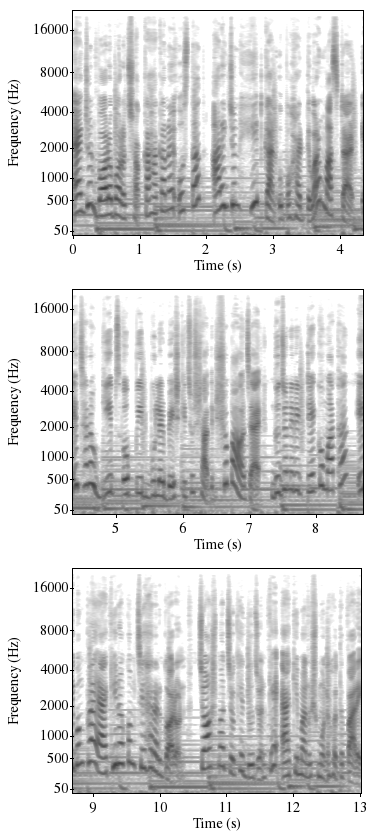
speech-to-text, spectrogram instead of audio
একজন বড় বড় ছক্কা হাঁকানোয় ওস্তাদ, আরেকজন হিট গান উপহার দেওয়ার মাস্টার। এছাড়াও গিবস ও পিটবুলের বেশ কিছু সাদৃশ্য পাওয়া যায়। দুজনেরই টেকো মাথা এবং প্রায় একই রকম চেহারার গড়ন। চশমা চোখে দুজনকে একই মানুষ মনে হতে পারে।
